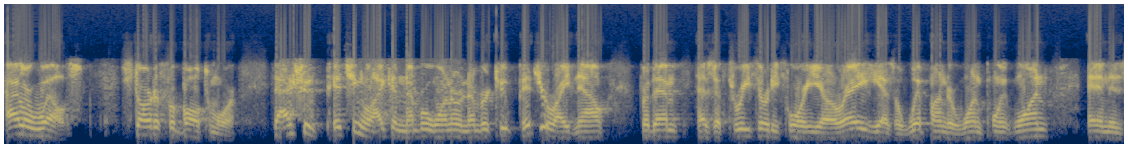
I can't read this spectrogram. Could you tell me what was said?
Tyler Wells, starter for Baltimore, actually pitching like a number one or number two pitcher right now for them. Has a 3.34 ERA. He has a WHIP under 1.1, and his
